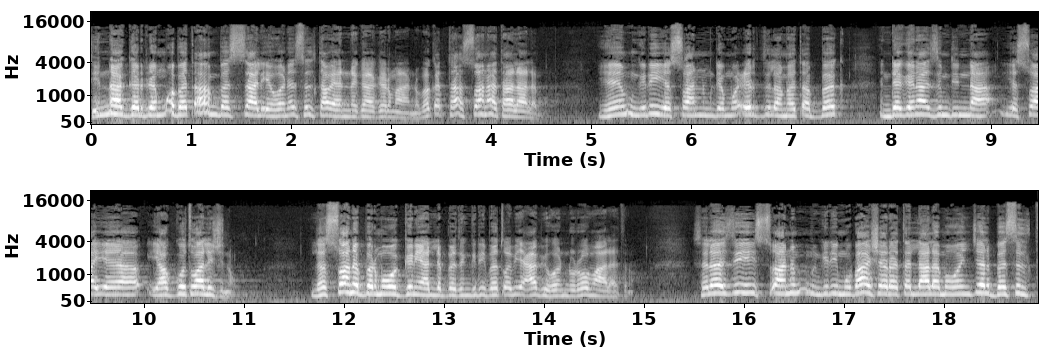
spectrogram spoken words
ሲናገር ደግሞ በጣም በሳል የሆነ ስልታዊ አነጋገር ማለት ነው። በቀጥታ እሷ አላለም። ይህም እንግዲህ የእሷንም ደግሞ እርድ ለመጠበቅ እንደገና ዝምድና የእሷ ያጎቷ ልጅ ነው። ለእሷ ነበር መወገን ያለበት እንግዲህ በጦቢዓ ቢሆን ኑሮ ማለት ነው። ስለዚህ እሷንም እንግዲህ ሙባሸረተን ላለመወንጀል በስልት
